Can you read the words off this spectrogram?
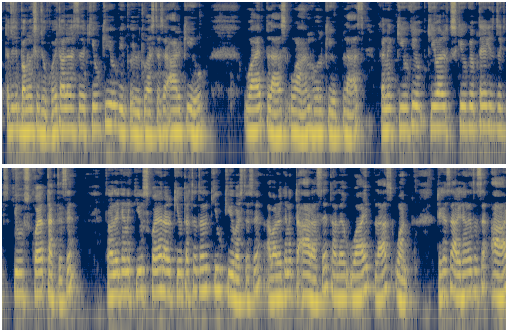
এটা যদি ভগ্নাংশে যোগ করি, তাহলে হচ্ছে কিউ কিউব ইকুয়াল টু আসতেছে r cube y plus one whole cube plus এখানে q cube q r q cube থেকে কিউ স্কোয়ার থাকতেছে, তাহলে এখানে কিউ স্কোয়ার আর কিউ থাকতেছে, তাহলে কিউ কিউব আসতেছে। আবার এখানে একটা আর আছে, তাহলে ওয়াই প্লাস ওয়ান ঠিক আছে? আর এখানে হচ্ছে আর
